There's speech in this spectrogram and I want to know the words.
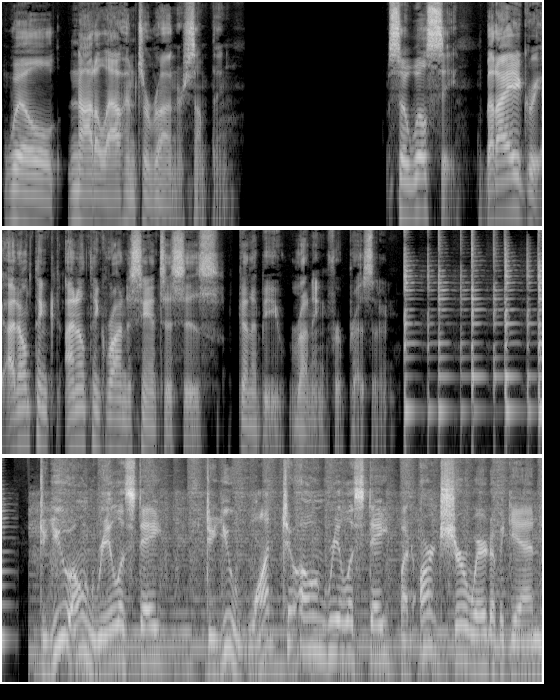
will not allow him to run or something so we'll see. But I agree. I don't think I don't think Ron DeSantis is going to be running for president. Do you own real estate? Do you want to own real estate but aren't sure where to begin?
